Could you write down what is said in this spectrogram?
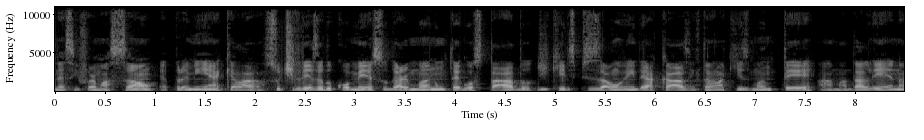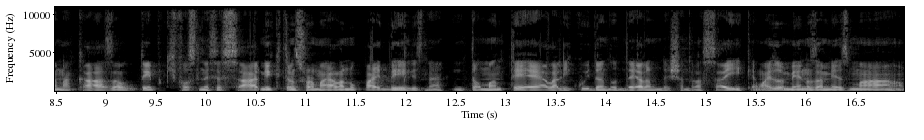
nessa informação, é para mim é aquela sutileza do começo da irmã não ter gostado de que eles precisavam vender a casa. Então, ela quis manter a Madalena na casa o tempo que fosse necessário, meio que transformar ela no pai deles, né? Então, manter ela ali cuidando dela, não deixando ela sair, que é mais ou menos a mesma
